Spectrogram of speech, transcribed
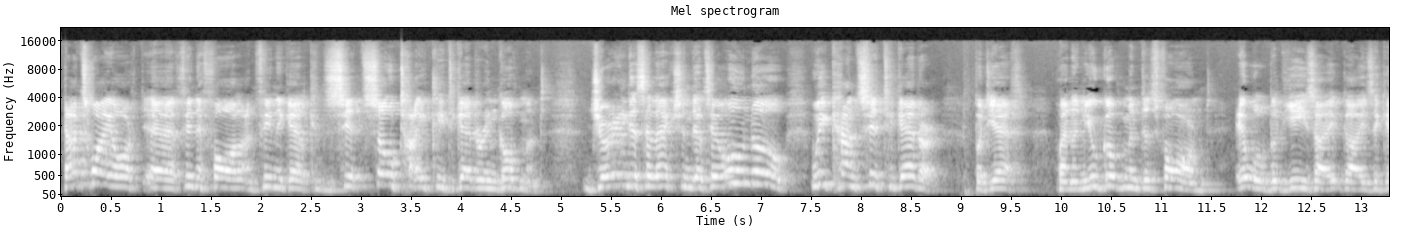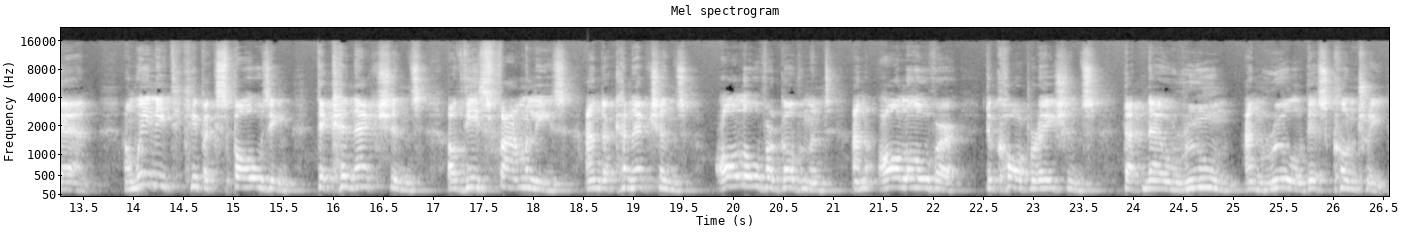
That's why uh, Fianna Fáil and Fine Gael can sit so tightly together in government. During this election, they'll say, oh no, we can't sit together. But yet, when a new government is formed, it will be these guys again. And we need to keep exposing the connections of these families and their connections all over government and all over the corporations that now ruin and rule this country.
